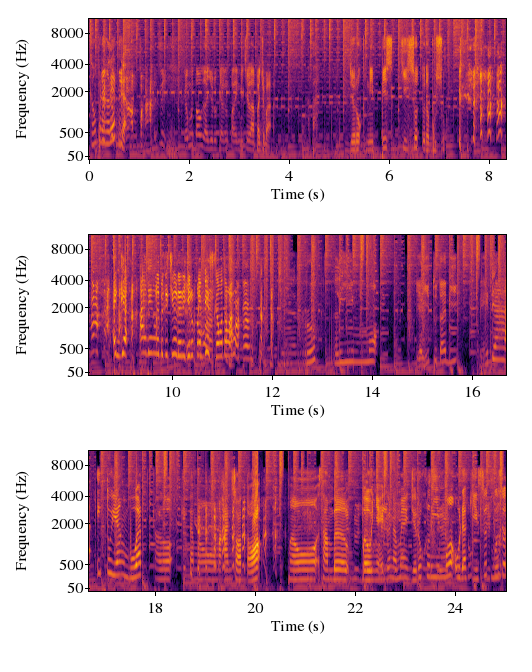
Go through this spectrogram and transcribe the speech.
Kamu pernah ngeliat nggak? apa sih? Kamu tahu nggak jeruk yang paling kecil apa coba? Apa? Jeruk nipis kisut udah busuk. Eh, enggak ada yang lebih kecil dari jeruk nipis kamu tahu nggak? jeruk limo. Ya itu tadi. Beda. Itu yang buat kalau kita mau makan soto mau sambel baunya itu namanya jeruk limo udah kisut busuk.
